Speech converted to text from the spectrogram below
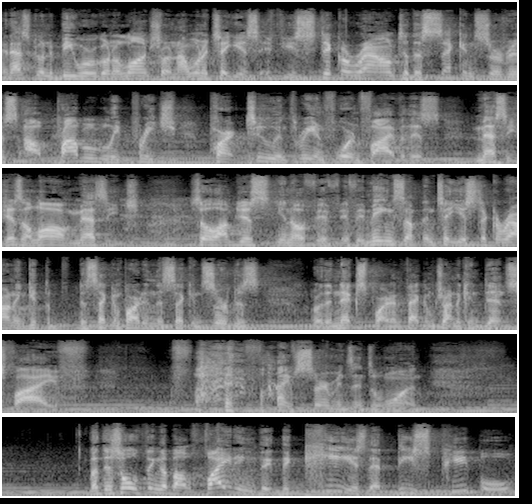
and that's going to be where we're going to launch on. I want to tell you if you stick around to the second service, I'll probably preach part two and three and four and five of this message. It's a long message. So I'm just, you know, if, if, if it means something to you, stick around and get the, the second part in the second service or the next part. In fact, I'm trying to condense five five sermons into one. But this whole thing about fighting, the, the key is that these people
